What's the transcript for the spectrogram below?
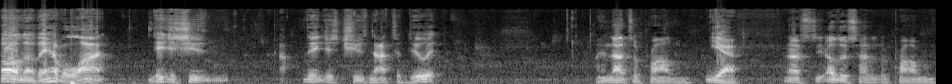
Oh no, they have a lot. They just choose. They just choose not to do it. And that's a problem. Yeah. That's the other side of the problem.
